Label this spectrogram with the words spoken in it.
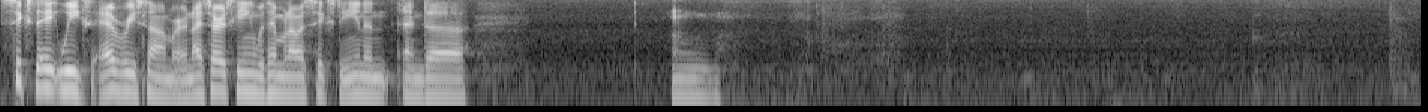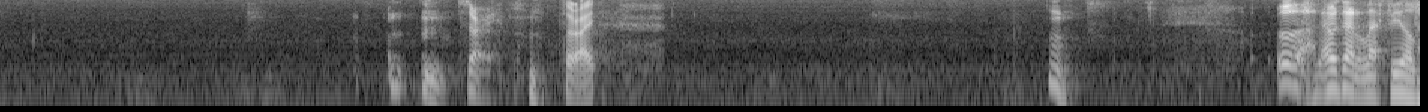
six to eight weeks every summer, and I started skiing with him when I was 16. And and uh, mm, sorry. it's all right. Ugh, that was out of left field.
